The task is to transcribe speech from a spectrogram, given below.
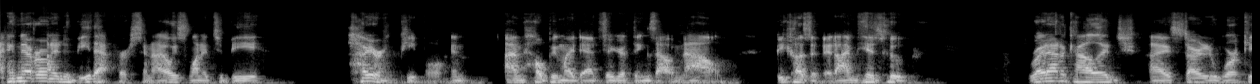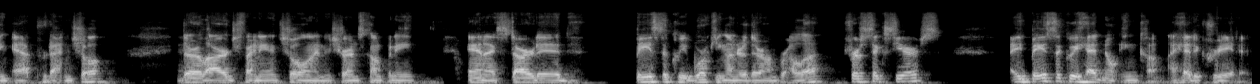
I never wanted to be that person. I always wanted to be hiring people. And I'm helping my dad figure things out now because of it. I'm his who. Right out of college, I started working at Prudential. They're a large financial and insurance company. And I started basically working under their umbrella for six years. I basically had no income. I had to create it.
